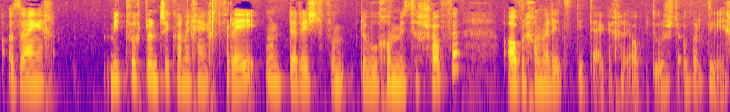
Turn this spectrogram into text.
Also eigentlich Mittwoch, Donnerstag kann ich eigentlich frei und den Rest von der Woche muss ich arbeiten. Aber ich habe mir jetzt die Tage ein bisschen abgetauscht, aber gleich.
